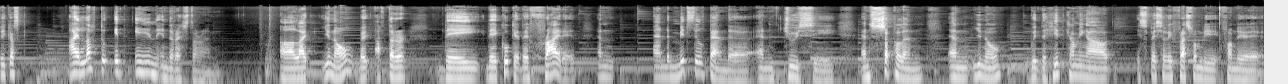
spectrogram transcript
Because I love to eat in in the restaurant. Uh, like you know, after they they cook it, they fried it, and and the meat still tender and juicy and succulent, and you know, with the heat coming out, especially fresh from the from the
